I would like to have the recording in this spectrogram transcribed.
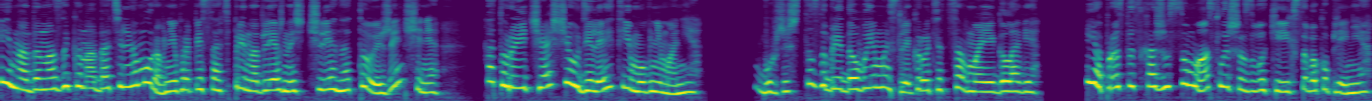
и надо на законодательном уровне прописать принадлежность члена той женщине, которая чаще уделяет ему внимание. Боже, что за бредовые мысли крутятся в моей голове. Я просто схожу с ума, слыша звуки их совокупления.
